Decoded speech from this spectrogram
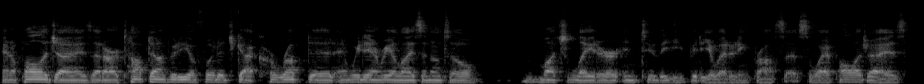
and apologize that our top-down video footage got corrupted and we didn't realize it until much later into the video editing process. So I apologize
